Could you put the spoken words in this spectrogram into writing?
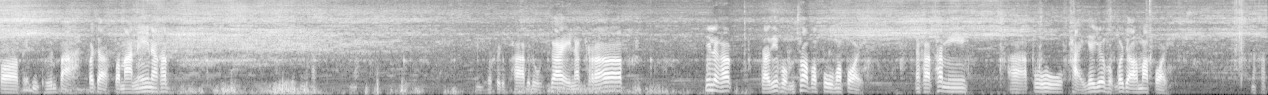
พอเป็นพื้นป่าก็จะประมาณนี้นะครับนี่ครับนี่จะไปดูพาไปดูใกล้นะครับ นี่แหละครับแต่ที่ผมชอบเอาปูมาปล่อยนะครับ ถ้ามีอ่าปูไข่เยอะๆผมก็จะเอามาปล่อยนะครับ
